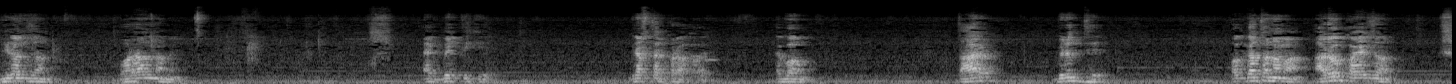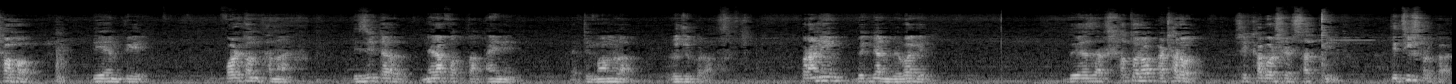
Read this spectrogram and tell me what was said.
নিরঞ্জন বড়াল নামে এক ব্যক্তিকে গ্রেফতার করা হয় এবং তার বিরুদ্ধে অজ্ঞাতনামা আরও কয়েকজন সহ ডিএমপির পল্টন থানায় ডিজিটাল নিরাপত্তা আইনে একটি মামলা রুজু করা হয়। প্রাণী বিজ্ঞান বিভাগের দুই হাজার সতেরো শিক্ষাবর্ষের ছাত্রী তিথি সরকার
